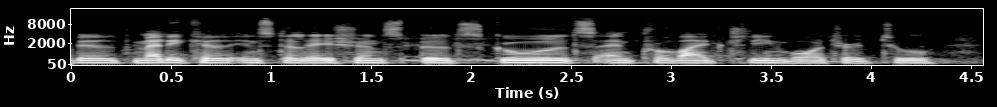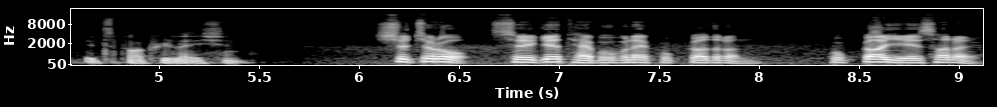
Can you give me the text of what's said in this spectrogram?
build medical installations, build schools, and provide clean water to its population. 실제로 세계 대부분의 국가들은 국가 예산을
